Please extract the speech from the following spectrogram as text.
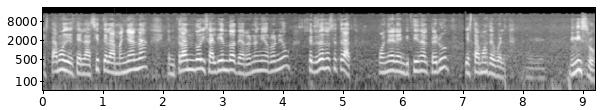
Estamos desde las 7 de la mañana entrando y saliendo de reunión en reunión, pero de eso se trata, poner en vitrina al Perú y estamos de vuelta. Ministro,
